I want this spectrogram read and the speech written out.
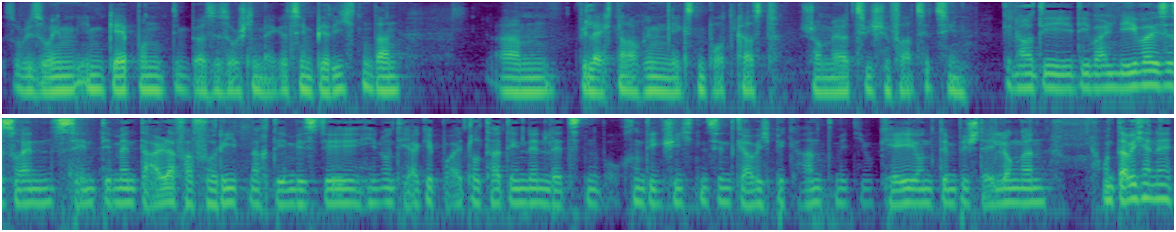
sowieso im, im Gap und im Börse Social Magazine berichten dann. Ähm, vielleicht dann auch im nächsten Podcast schauen wir ein Zwischenfazit ziehen. Genau, die, die Valneva ist ja so ein sentimentaler Favorit, nachdem es die hin und her gebeutelt hat in den letzten Wochen. Die Geschichten sind, glaube ich, bekannt mit UK und den Bestellungen. Und da habe ich eine,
